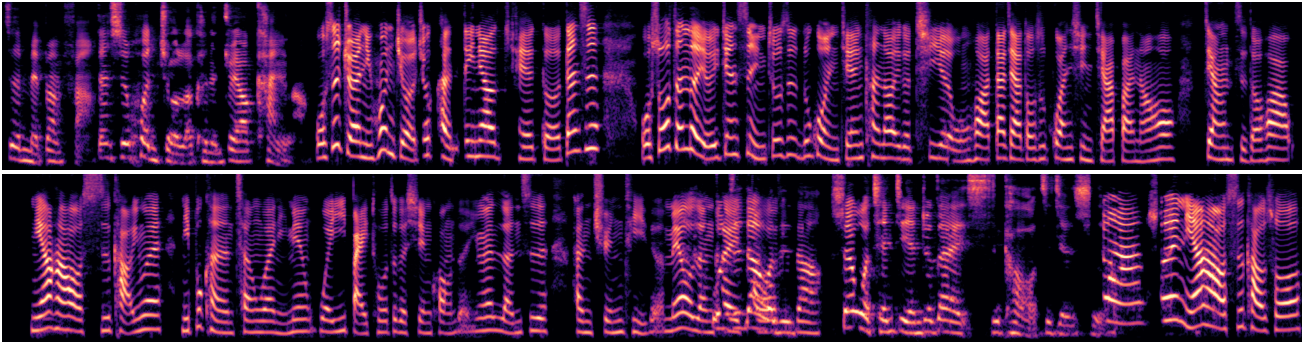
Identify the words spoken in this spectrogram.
这没办法。但是混久了，可能就要看了。我是觉得你混久了就肯定要切割，但是我说真的，有一件事情就是，如果你今天看到一个企业的文化，大家都是惯性加班，然后这样子的话，你要好好思考，因为你不可能成为里面唯一摆脱这个现况的，因为人是很群体的，没有人可以我知道，我知道，所以我前几年就在思考这件事。对啊，所以你要好好思考说，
